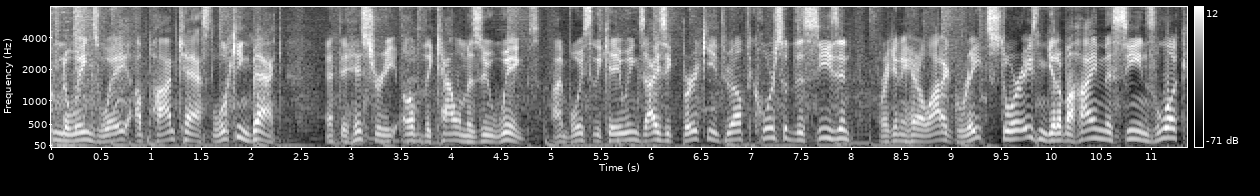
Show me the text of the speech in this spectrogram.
Welcome to Wings Way, a podcast looking back at the history of the Kalamazoo Wings. I'm voice of the K Wings, Isaac Berkey, and throughout the course of this season, we're going to hear a lot of great stories and get a behind the scenes look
